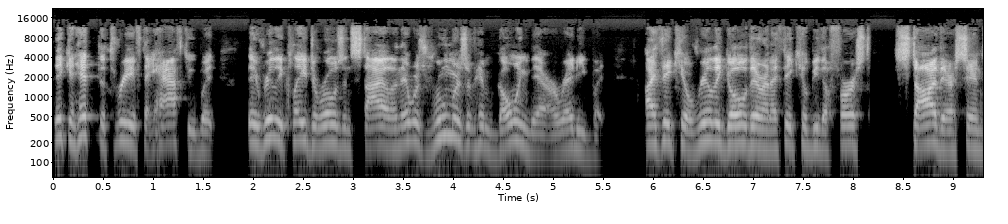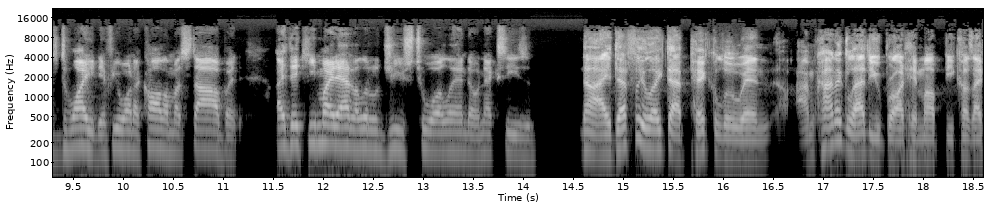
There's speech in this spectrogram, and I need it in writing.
They can hit the three if they have to, but they really play DeRozan style. And there was rumors of him going there already, but I think he'll really go there, and I think he'll be the first star there since Dwight, if you want to call him a star. But I think he might add a little juice to Orlando next season. No, I definitely like that pick, Lou, and I'm kind of glad you brought him up because I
